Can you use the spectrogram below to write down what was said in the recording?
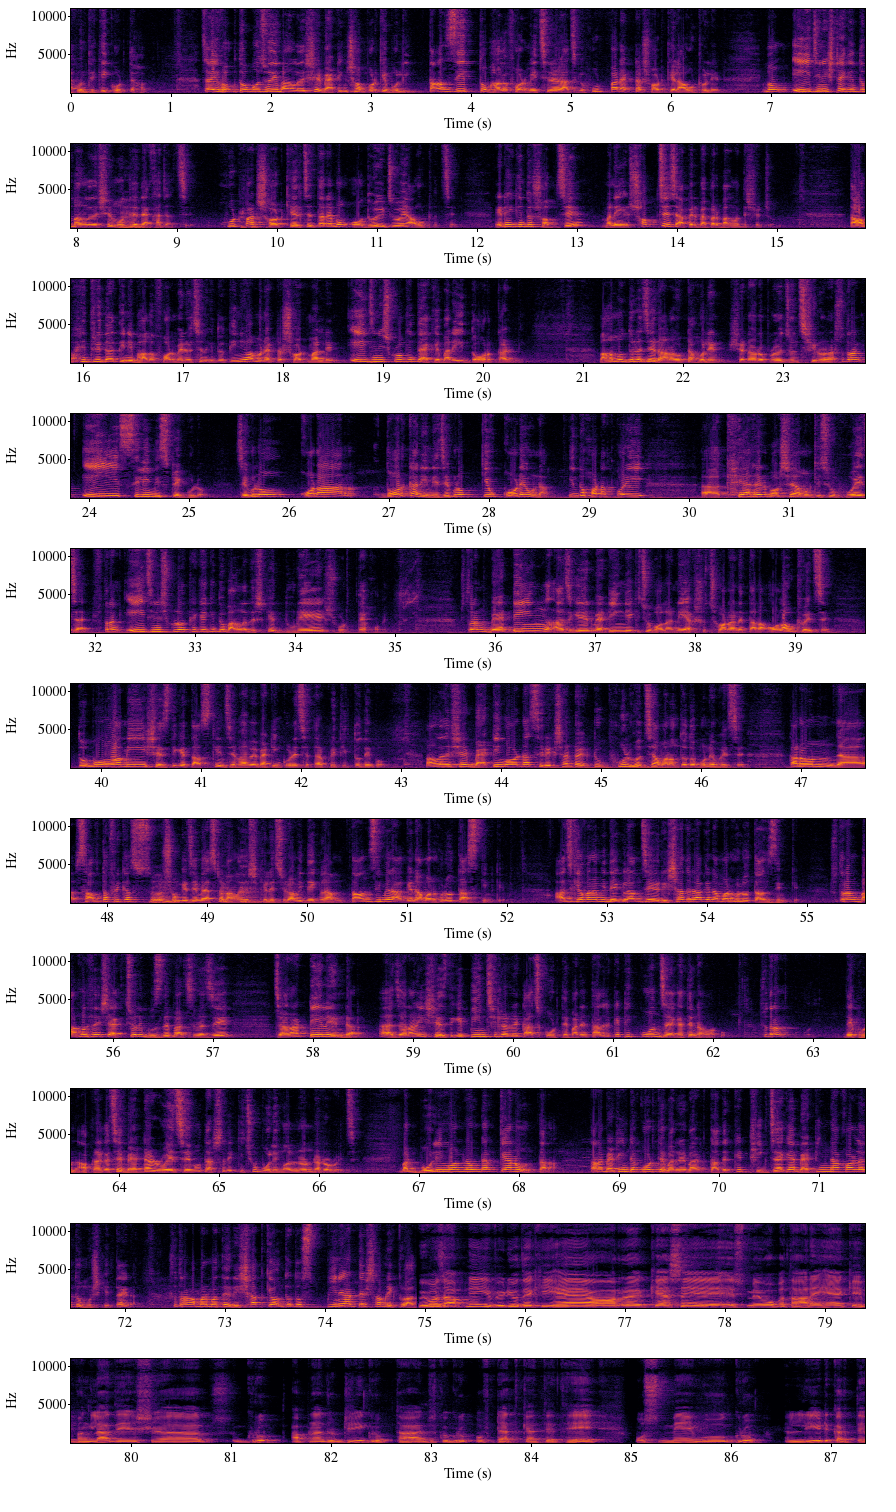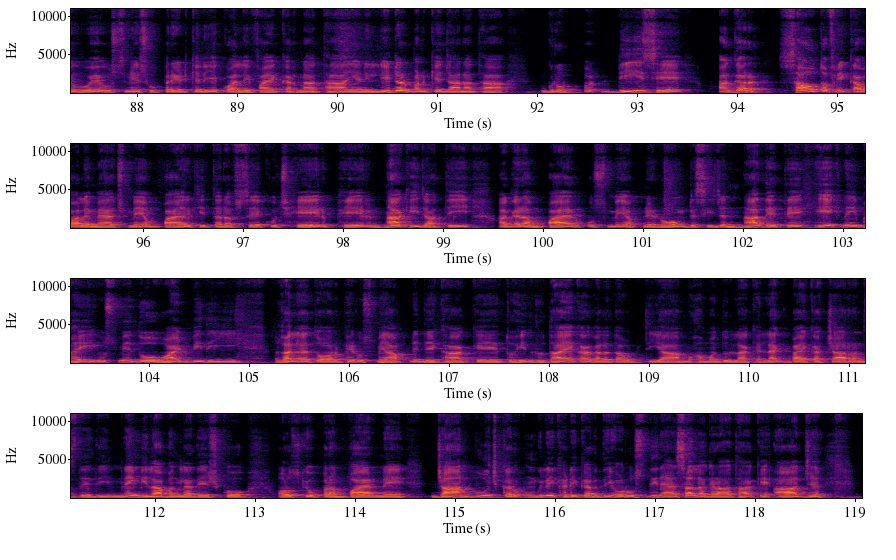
এখন থেকেই করতে হবে। যাই হোক তবুও যদি বাংলাদেশের ব্যাটিং সম্পর্কে বলি তানজিদ তো ভালো ফর্মে ছিলেন আজকে হুটপাট একটা শর্ট খেল আউট হলেন। এবং এই জিনিসটা কিন্তু বাংলাদেশের মধ্যে দেখা যাচ্ছে। হুটপাট শর্ট খেলছেন তারা এবং অধৈর্য হয়ে আউট হচ্ছেন। এটাই কিন্তু সবচেয়ে মানে সবচেয়ে চাপের ব্যাপার বাংলাদেশের জন্য। তাওহিদ হৃদয় তিনি ভালো ফর্মে রয়েছেন কিন্তু তিনিও এমন একটা শট মারলেন। এই জিনিসগুলো কিন্তু একেবারেই দরকার নেই। মাহমুদুল্লাহ যে রান আউটটা হলেন সেটারও প্রয়োজন ছিল না। সুতরাং এই সিলি মিস্টেকগুলো যেগুলো করার দরকারই নেই যেগুলো কেউ করেও না কিন্তু হঠাৎ করেই খেয়ালের বসে এমন কিছু হয়ে যায়। সুতরাং এই জিনিসগুলো থেকে কিন্তু বাংলাদেশকে দূরে সরতে হবে। সুতরাং ব্যাটিং আজকের ব্যাটিং নিয়ে কিছু বলার নেই। একশো ছ রানে তারা অল আউট হয়েছে। তবুও আমি শেষ দিকে তাসকিন যেভাবে ব্যাটিং করেছে তার কৃতিত্ব দেব। বাংলাদেশের ব্যাটিং অর্ডার সিলেকশনটা একটু ভুল হচ্ছে আমার অন্তত মনে হয়েছে। কারণ সাউথ আফ্রিকার সঙ্গে যে ম্যাচটা বাংলাদেশ খেলেছিল আমি দেখলাম তানজিমের আগে নামান হলো তাসকিনকে। আজকে আবার আমি দেখলাম যে রিশাদের আগে নামান হলো তানজিমকে। সুতরাং বাংলাদেশ অ্যাকচুয়ালি বুঝতে পারছে না যে যারা টেল এন্ডার হ্যাঁ যারা এই শেষ দিকে পিন চিটারের কাজ করতে পারেন তাদেরকে ঠিক কোন জায়গাতে নামাবো সুতরাং দেখুন আপনার কাছে ব্যাটার রয়েছে এবং তার সাথে কিছু বোলিং অলরাউন্ডারও রয়েছে বাট বোলিং অলরাউন্ডার কেন তারা তারা ব্যাটিংটা করতে পারে এবার তাদেরকে ঠিক জায়গায় ব্যাটিং না করলে তো মুশকিল তাই না সুতরাং আমার মতে রিশাদকে অন্তত স্পিনারদের সামনে একটু আগে- व्यूअर्स आपने ये वीडियो देखी है और कैसे इसमें वो बता रहे हैं कि बांग्लादेश अ, ग्रुप अपना जो डी ग्रुप था जिसको ग्रुप ऑफ डेथ कहते थे उसमें वो ग्रुप लीड करते हुए उसने सुपर एट के लिए क्वालिफाई करना था, यानी लीडर बन के जाना था ग्रुप डी से। अगर साउथ अफ्रीका वाले मैच में अंपायर की तरफ़ से कुछ हेर फेर ना की जाती, अगर अंपायर उसमें अपने रॉन्ग डिसीज़न ना देते, एक नहीं भाई, उसमें दो वाइड भी दी। गलत और फिर उसमें आपने देखा कि तोहिद रुदाय का गलत आउट दिया, मोहम्मदुल्लाह के लेग बाय का चार रन दे दी, नहीं मिला बांग्लादेश को और उसके ऊपर अंपायर ने जानबूझकर उंगली खड़ी कर दी और उस दिन ऐसा लग रहा था कि आज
